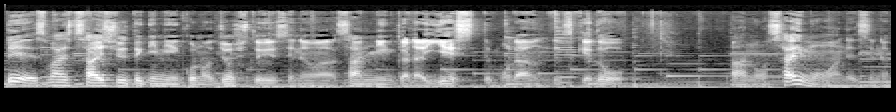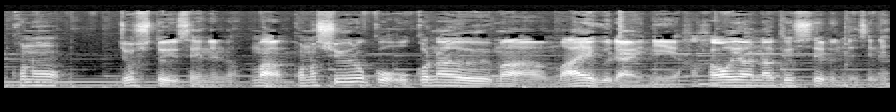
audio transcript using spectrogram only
で最終的にこの女子という青年は3人からイエスってもらうんですけどあのサイモンはですねこの女子という青年の、まあ、この収録を行う、まあ、前ぐらいに母親を亡くしてるんですね。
